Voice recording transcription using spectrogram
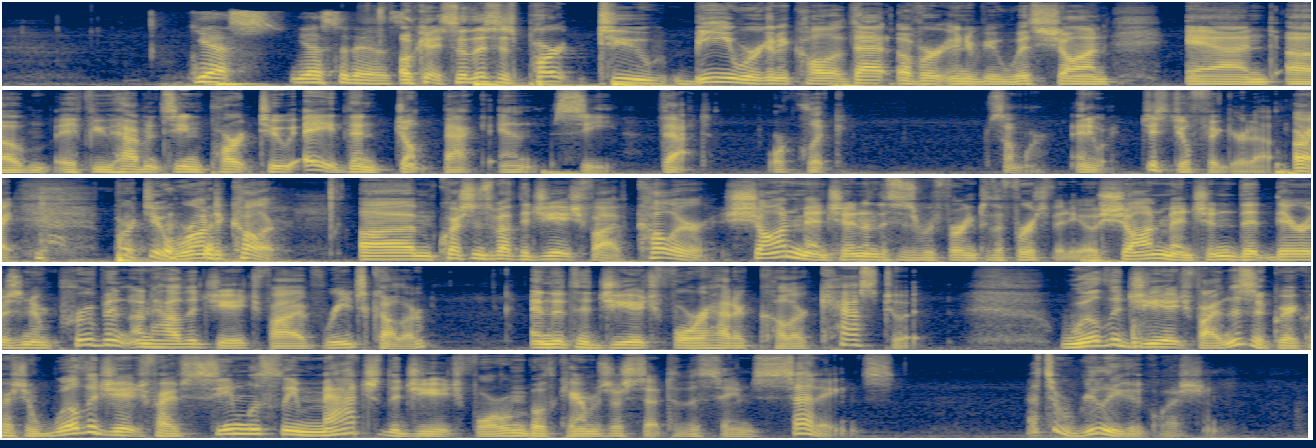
Yes, yes, it is. Okay, so this is part two B. We're going to call it that of our interview with Sean. And um, if you haven't seen part two A, then jump back and see that, or click somewhere. Anyway, just you'll figure it out. All right, part two. We're on to color. Um, questions about the GH5 color. Sean mentioned, and this is referring to the first video. Sean mentioned that there is an improvement on how the GH5 reads color, and that the GH4 had a color cast to it. Will the GH5, this is a great question, will the GH5 seamlessly match the GH4 when both cameras are set to the same settings? That's a really good question.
